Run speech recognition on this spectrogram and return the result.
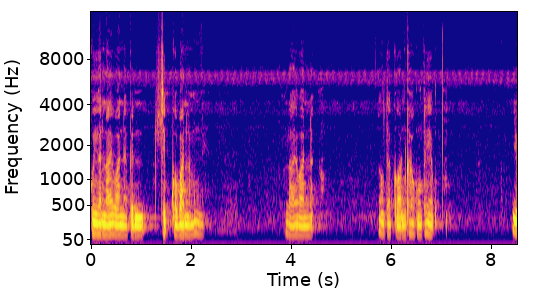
คุยกันหลายวันเนี่ยเป็นสิบกว่าวันแล้วมั้งเนี่ยหลายวันละตั้งแต่ก่อนเข้ากรุงเทพโย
